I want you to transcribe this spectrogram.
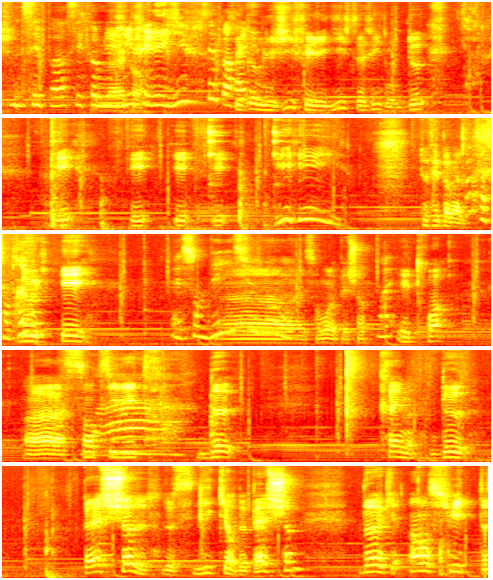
Je ne sais pas, c'est comme les gifs et les gifs, c'est pareil. C'est comme les gifs et les gifs, ça fait donc deux. Et, et, et, et. Hihi Te fait pas mal. Ça sent très Donc, bon. et. Elles sont délicieuses. Euh, elles sont bonnes la pêche. Hein. Ouais. Et 3 voilà, centilitres de crème de pêche, de, de liqueur de pêche. Donc ensuite,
